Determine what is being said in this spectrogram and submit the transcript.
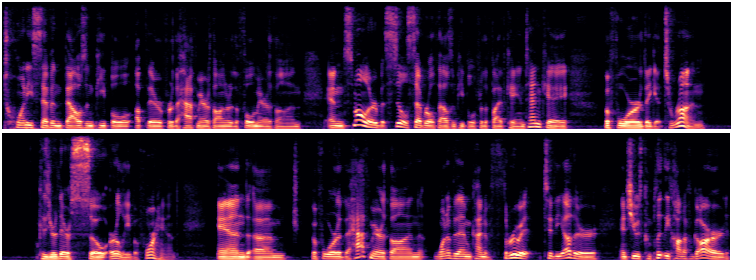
27,000 people up there for the half marathon or the full marathon, and smaller, but still several thousand people for the 5K and 10K before they get to run because you're there so early beforehand. And um, before the half marathon, one of them kind of threw it to the other, and she was completely caught off guard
